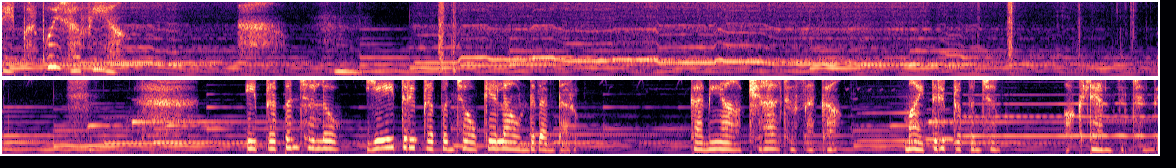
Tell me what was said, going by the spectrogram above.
పేపర్ బాయ్ రవియా. ఈ ప్రపంచంలో ఏ ఇద్దరి ప్రపంచం ఒకేలా ఉండదంటారు? కానీ ఆ అక్షరాలు చూశాక మా ఇద్దరి ప్రపంచం ఒకటే అనిపించింది.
